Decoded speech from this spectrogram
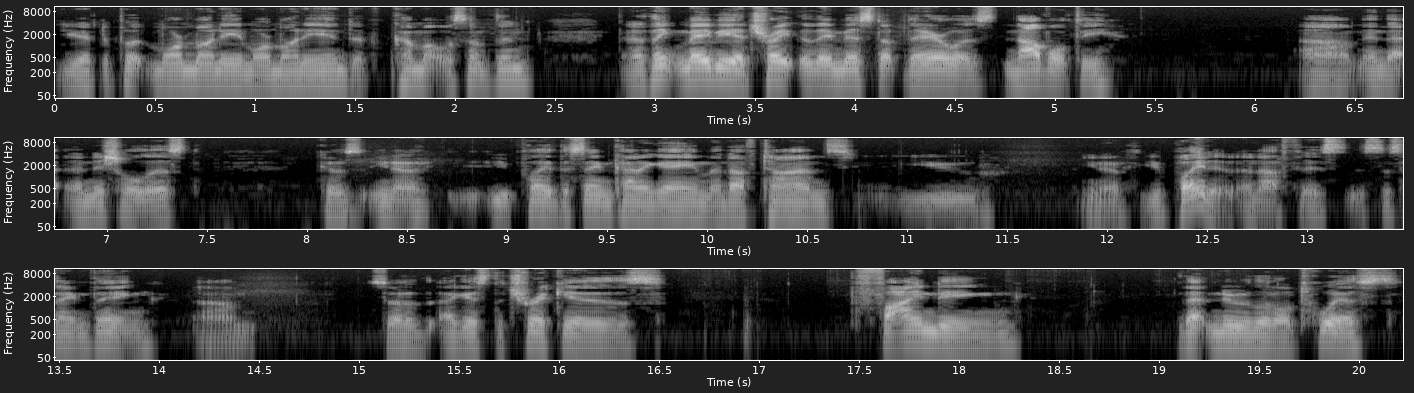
You have to put more money and more money in to come up with something. And I think maybe a trait that they missed up there was novelty um, in that initial list, because you know you played the same kind of game enough times, you you know you played it enough. It's, it's the same thing. Um, so I guess the trick is finding that new little twist.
